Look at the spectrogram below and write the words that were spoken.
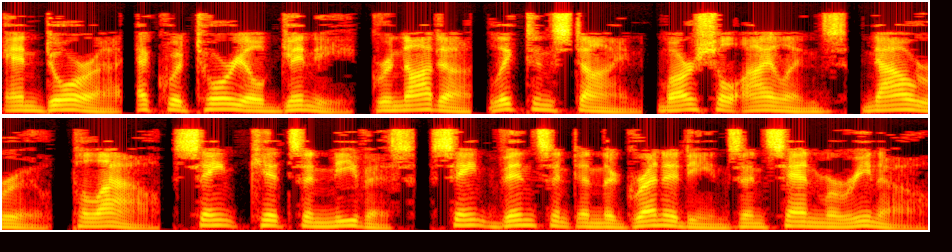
Andorra, Equatorial Guinea, Grenada, Liechtenstein, Marshall Islands, Nauru, Palau, St. Kitts and Nevis, St. Vincent and the Grenadines, and San Marino.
